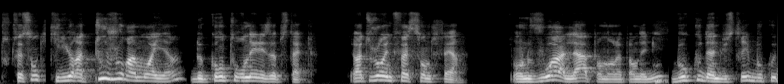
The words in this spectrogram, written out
toute façon qu'il y aura toujours un moyen de contourner les obstacles. Il y aura toujours une façon de faire. On le voit là pendant la pandémie, beaucoup d'industries, beaucoup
